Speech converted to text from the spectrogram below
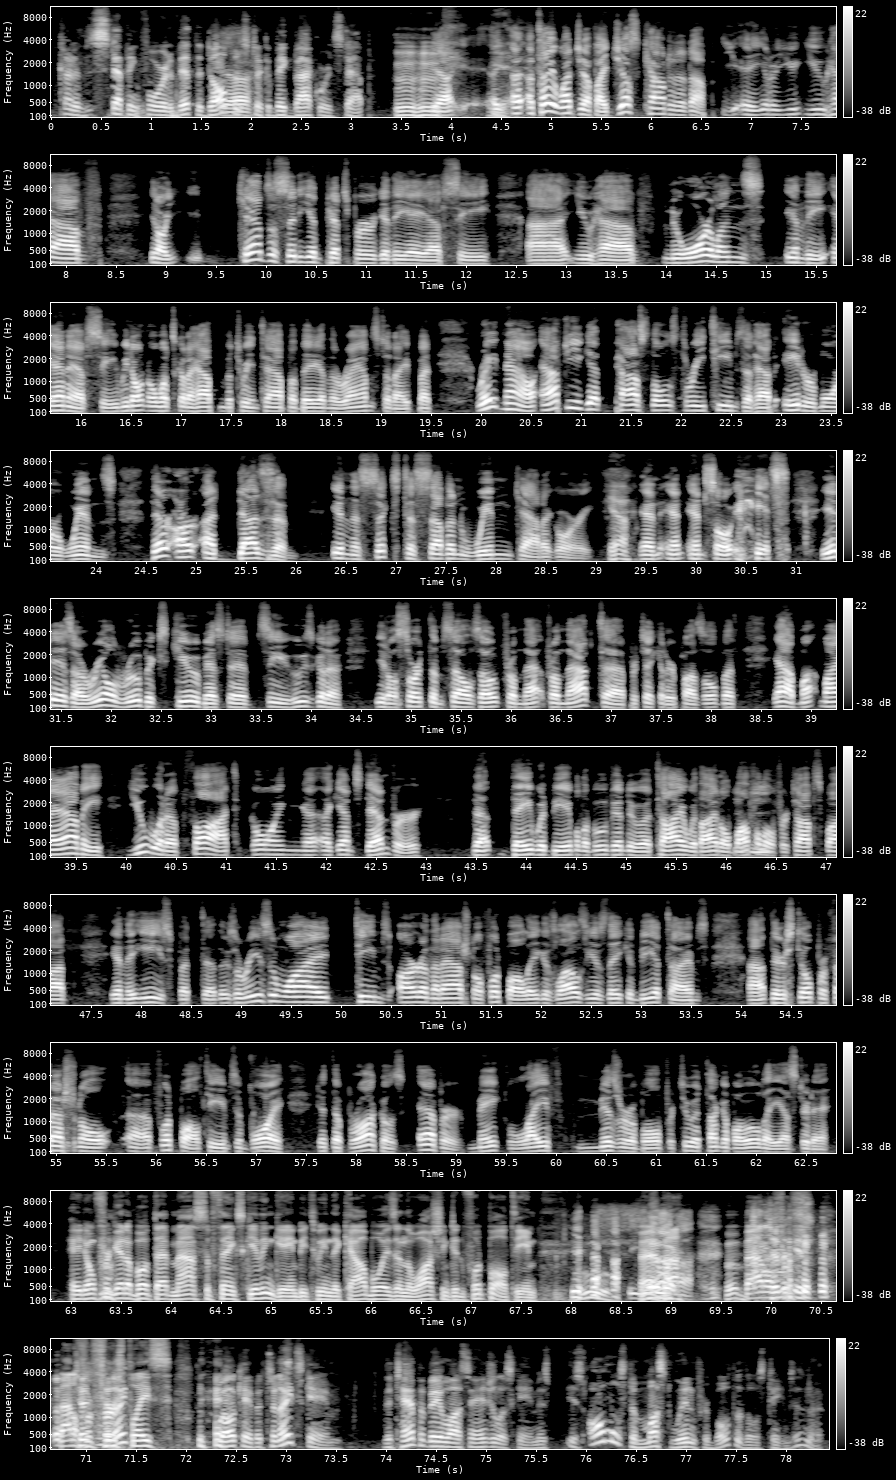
kind of stepping forward a bit. The Dolphins yeah. took a big backward step. Mm-hmm. Yeah, yeah. I, will tell you what, Jeff. I just counted it up. You, uh, you, know, you you have, you know, Kansas City and Pittsburgh in the AFC. Uh, you have New Orleans in the NFC. We don't know what's going to happen between Tampa Bay and the Rams tonight, but right now, after you get past those three teams that have eight or more wins, there are a dozen in the six to seven win category. Yeah. And and and so it's it is a real Rubik's cube as to see who's going to you know sort themselves out from that from that uh, particular puzzle. But yeah, M- Miami, you would have thought going uh, against Denver that they would be able to move into a tie with Idle mm-hmm. Buffalo for top spot in the East. But uh, there's a reason why teams are in the National Football League, as lousy as they can be at times, uh, they're still professional uh, football teams. And boy, did the Broncos ever make life miserable for Tua Tagovailoa yesterday. Hey, don't forget about that massive Thanksgiving game between the Cowboys and the Washington football team. Ooh, yeah. battle for, battle for first tonight, place. well, okay, but tonight's game, the Tampa Bay Los Angeles game, is is almost a must win for both of those teams, isn't it?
